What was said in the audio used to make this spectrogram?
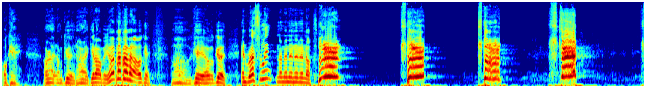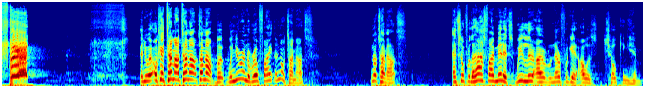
okay, all right, I'm good. All right, get off me. Okay, oh, okay, I'm good. And wrestling? No, no, no, no, no, no. Start! Start! Start! Start! And you went, okay, time out, time out, time out. But when you're in a real fight, there's no timeouts. No timeouts. And so for the last five minutes, we literally, I will never forget, I was choking him.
